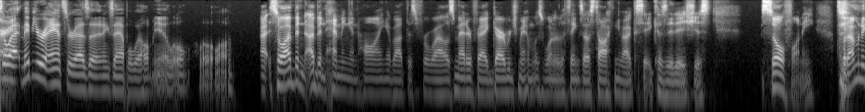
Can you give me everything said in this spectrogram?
so right. uh, maybe your answer as an example will help me a little, a little along. So I've been I've been hemming and hawing about this for a while. As a matter of fact, Garbage Man was one of the things I was talking about because it is just so funny. But I'm gonna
